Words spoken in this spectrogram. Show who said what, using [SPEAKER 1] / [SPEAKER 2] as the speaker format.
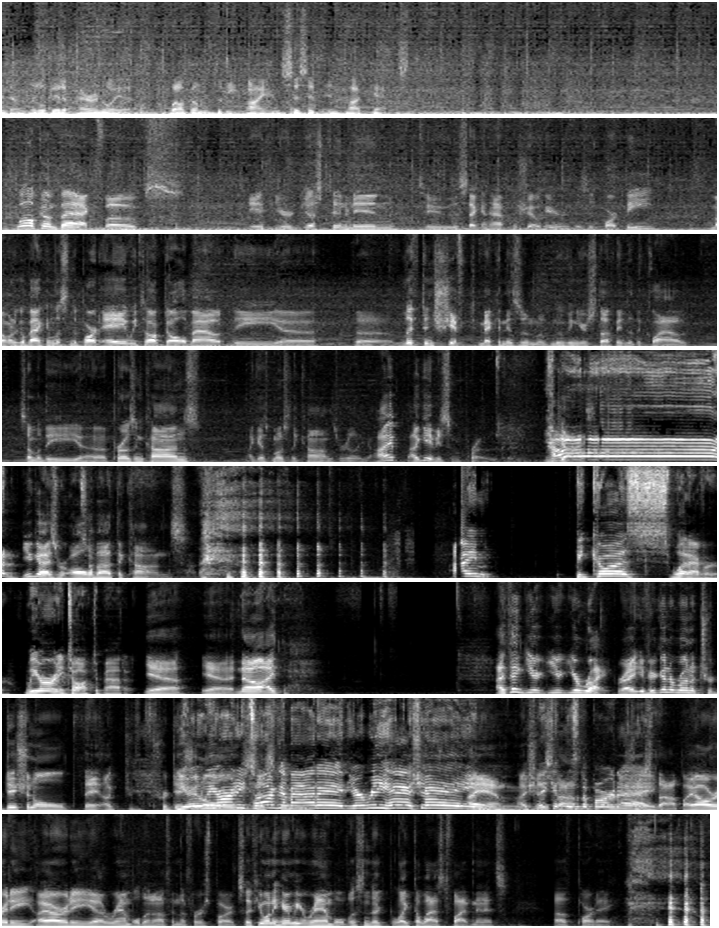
[SPEAKER 1] and a little bit of paranoia. Welcome to the Iron Sysadmin Podcast.
[SPEAKER 2] Welcome back, folks. If you're just tuning in to the second half of the show here, this is part B. You might want to go back and listen to part A. We talked all about the uh, the lift and shift mechanism of moving your stuff into the cloud. Some of the uh, pros and cons. I guess mostly cons, really. I, I gave you some pros. You guys,
[SPEAKER 3] Con!
[SPEAKER 2] you guys were all about the cons.
[SPEAKER 3] I'm because whatever. We already talked about it.
[SPEAKER 2] Yeah, yeah. No, I I think you're you're, you're right, right? If you're going to run a traditional thing, a tr- traditional
[SPEAKER 3] You, we already talked about it. You're rehashing.
[SPEAKER 2] I am. I should stop.
[SPEAKER 3] listen to part
[SPEAKER 2] I
[SPEAKER 3] A.
[SPEAKER 2] should stop. I already I already uh, rambled enough in the first part. So if you want to hear me ramble, listen to like the last 5 minutes of part A.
